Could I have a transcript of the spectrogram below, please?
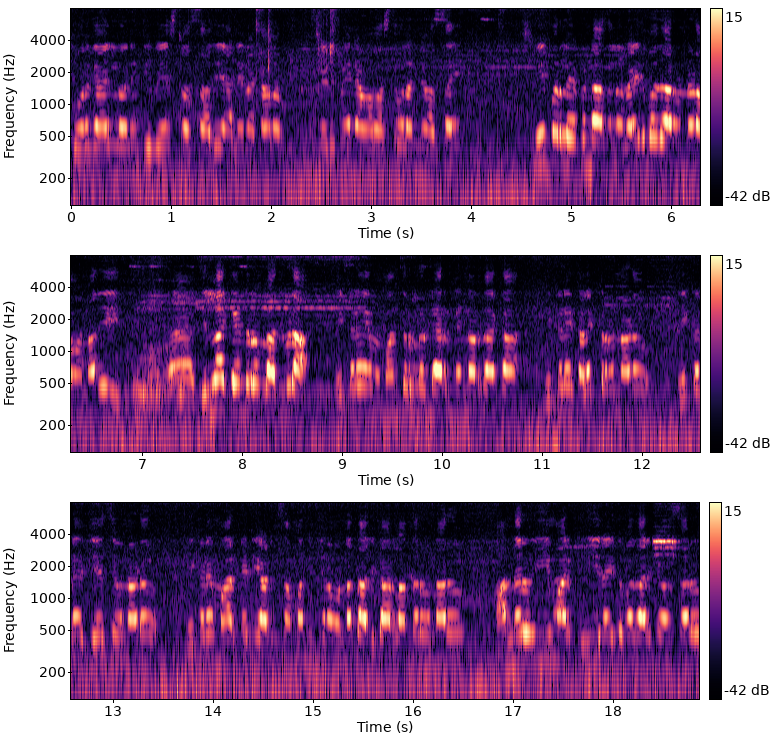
కూరగాయల్లో నుంచి వేస్ట్ వస్తుంది. అన్ని రకాల చెడిపోయిన వస్తువులన్నీ వస్తాయి. స్వీపర్ లేకుండా అసలు రైతు బజార్ ఉండడం అన్నది జిల్లా కేంద్రంలో అది కూడా ఇక్కడే మంత్రులు ఉన్నారు నిన్నటిదాకా. ఇక్కడే కలెక్టర్ ఉన్నాడు ఇక్కడే జేసీ ఉన్నాడు ఇక్కడే మార్కెట్ యార్డ్కి సంబంధించిన ఉన్నతాధికారులు అందరూ ఉన్నారు. అందరూ ఈ మార్కెట్ ఈ రైతు బజార్కి వస్తారు.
